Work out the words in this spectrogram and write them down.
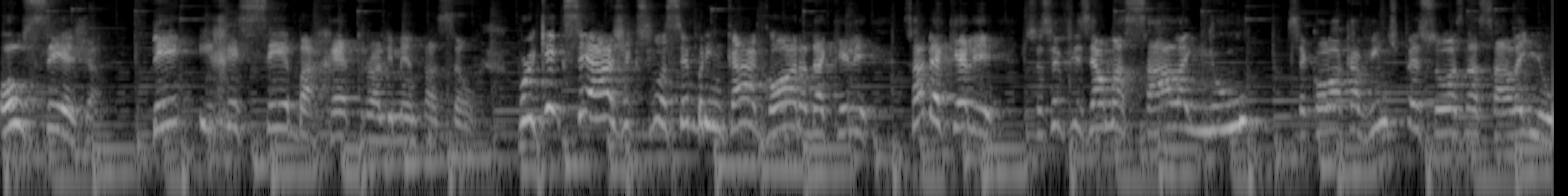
Ou seja, dê e receba retroalimentação. Por que, que você acha que se você brincar agora daquele. Sabe aquele. Se você fizer uma sala em U, você coloca 20 pessoas na sala em U.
